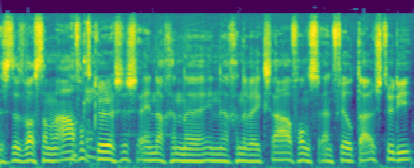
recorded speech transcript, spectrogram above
Dus dat was dan een avondcursus, één dag in één dag in de week 's avonds en veel thuisstudie.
